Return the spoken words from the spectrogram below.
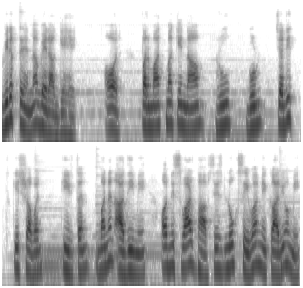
विरक्त रहना वैराग्य है और परमात्मा के नाम, रूप, गुण चरित्र के श्रवण कीर्तन, मनन आदि में और निस्वार्थ भाव से लोक सेवा में कार्यों में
